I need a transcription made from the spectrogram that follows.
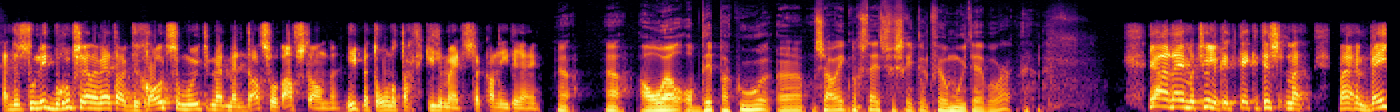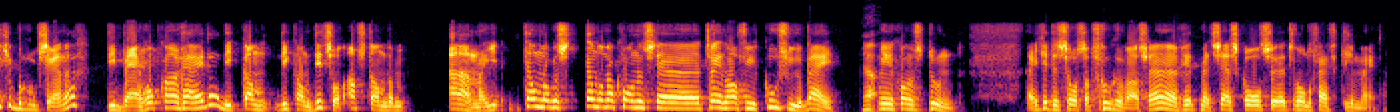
En dus toen ik beroepsrenner werd, had ik de grootste moeite met, met dat soort afstanden. Niet met de 180 kilometer, dat kan iedereen. Ja. Ja, alhoewel op dit parcours uh, zou ik nog steeds verschrikkelijk veel moeite hebben hoor. Ja, nee, natuurlijk. Kijk, het is maar, maar een beetje beroepsrenner die bergop kan rijden, die kan, die kan dit soort afstanden aan. Maar je, tel, nog eens, tel er nog gewoon eens uh, 2,5 uur koersuur bij. Ja. Moet je gewoon eens doen. Weet je, dus zoals dat vroeger was. Hè? Een rit met zes calls, uh, 250 kilometer.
